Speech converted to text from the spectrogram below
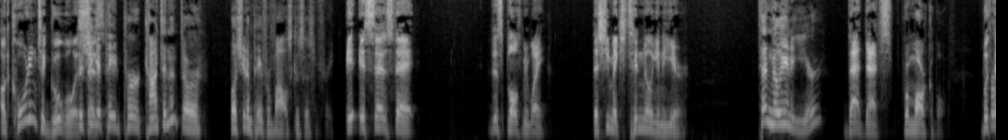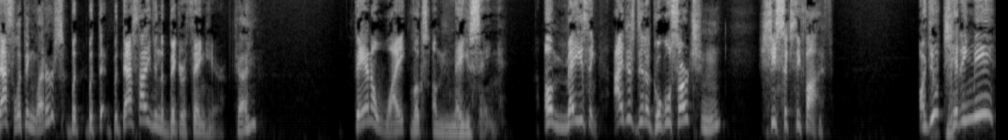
According to Google, it does says, she get paid per continent or? Well, she didn't pay for vowels because this is free. It, it says that this blows me away that she makes ten million a year. Ten million a year? That that's remarkable. But For that's flipping letters. But but th- but that's not even the bigger thing here. Okay. Vanna White looks amazing, amazing. I just did a Google search. Mm-hmm. She's sixty five. Are you kidding me?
